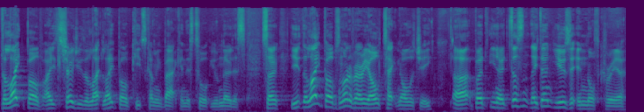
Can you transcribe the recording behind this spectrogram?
The light bulb, I showed you the light, light bulb keeps coming back in this talk, you'll notice. So you, the light bulb's not a very old technology, uh, but you know, it doesn't, they don't use it in North Korea,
